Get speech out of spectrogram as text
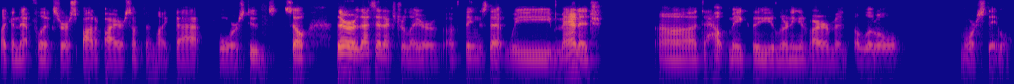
like a netflix or a spotify or something like that for students. So there that's that extra layer of, of things that we manage uh, to help make the learning environment a little more stable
